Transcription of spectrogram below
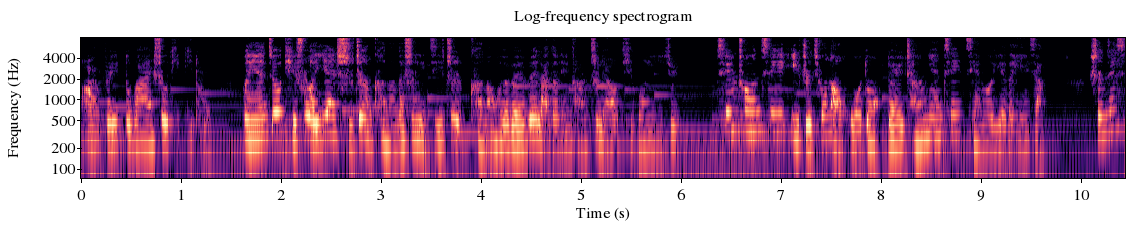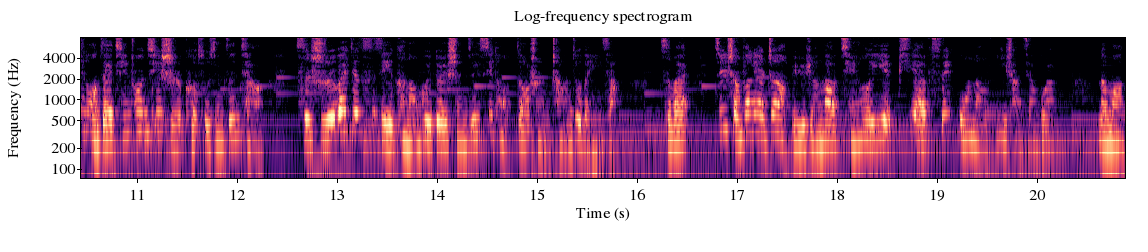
而非多巴胺受体 D2。本研究提出了厌食症可能的生理机制，可能会为未来的临床治疗提供依据。青春期抑制丘脑活动对成年期前额叶的影响。神经系统在青春期时可塑性增强，此时外界刺激可能会对神经系统造成长久的影响。此外，精神分裂症与人脑前额叶 PFC 功能异常相关。那么，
